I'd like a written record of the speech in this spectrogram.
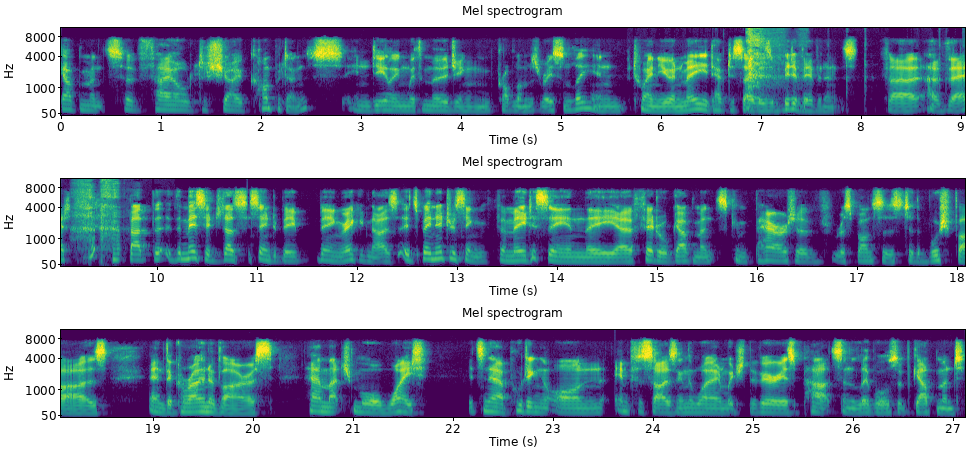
governments have failed to show competence in dealing with emerging problems recently. And between you and me, you'd have to say there's a bit of evidence uh, of that. But the, the message does seem to be being recognised. It's been interesting for me to see in the uh, federal government's comparative responses to the bushfires and the coronavirus how much more weight it's now putting on emphasising the way in which the various parts and levels of government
